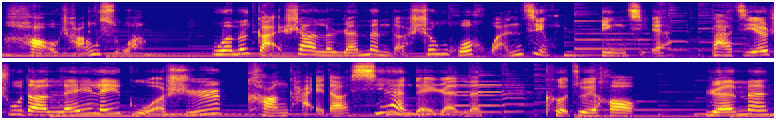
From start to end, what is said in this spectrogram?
好场所，我们改善了人们的生活环境，并且把结出的累累果实慷慨地献给人们。可最后，人们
